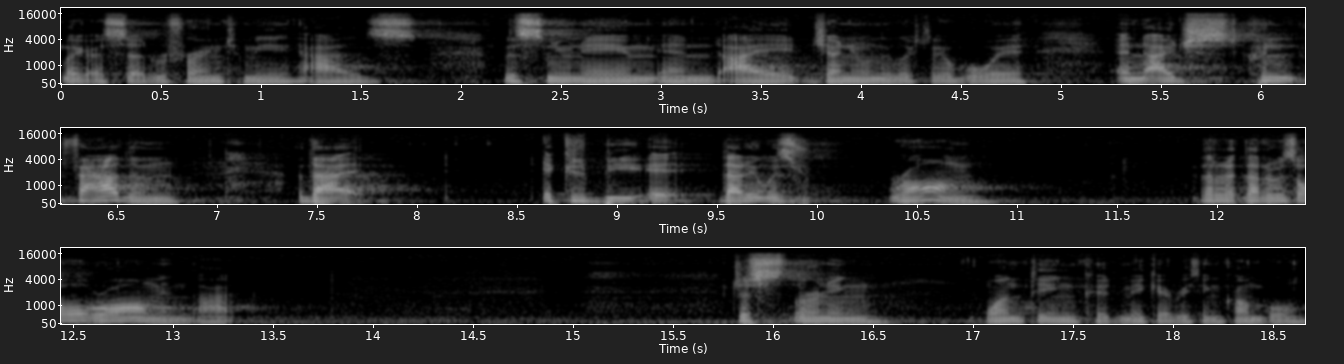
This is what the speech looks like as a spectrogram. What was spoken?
like I said, referring to me as this new name, and I genuinely looked like a boy, and I just couldn't fathom that it could be it, that it was wrong, that it, that it was all wrong, in that just learning one thing could make everything crumble.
